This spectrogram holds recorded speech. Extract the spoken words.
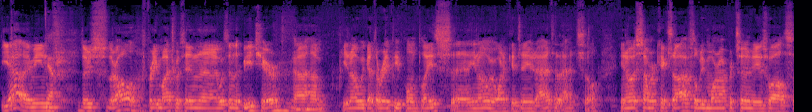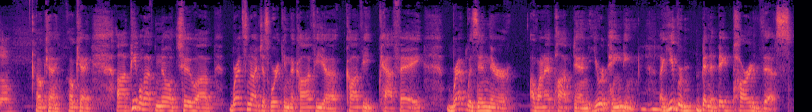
Yeah, I mean, Yeah. there's they're all pretty much within uh, within the beach here. Um, you know, we got the right people in place. Uh, you know, we want to continue to add to that. So, you know, as summer kicks off, there'll be more opportunity as well. So, Okay, okay. Uh, people have to know too. Uh, Brett's not just working the coffee uh, coffee cafe. Brett was in there uh, when I popped in. You were painting. Like you've been a big part of this,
